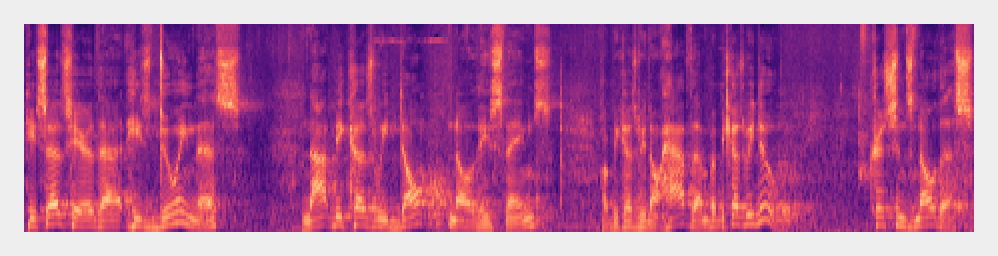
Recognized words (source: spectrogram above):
He says here that he's doing this not because we don't know these things or because we don't have them, but because we do. Christians know this.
